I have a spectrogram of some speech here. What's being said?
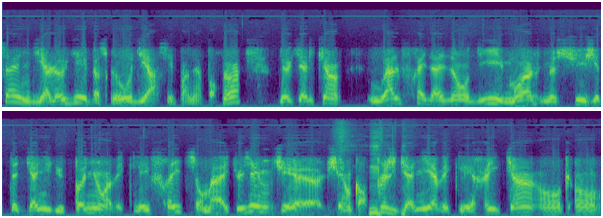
scène dialoguée, parce que Audiard, c'est pas n'importe quoi, de quelqu'un où Alfred Adam dit, moi, je me suis, j'ai peut-être gagné du pognon avec les frites, on m'a accusé, mais j'ai, euh, j'ai encore plus gagné avec les ricains en, en,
